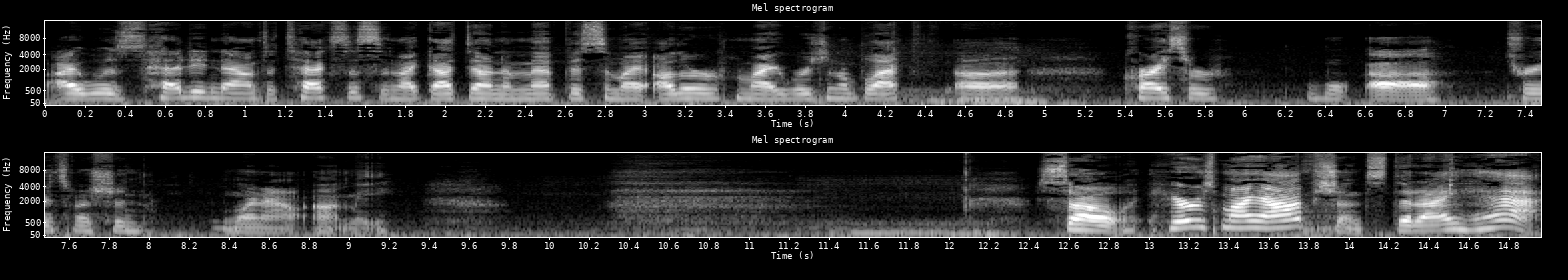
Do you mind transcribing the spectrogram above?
I was heading down to Texas and I got down to Memphis and my other, my original black uh, Chrysler uh, transmission went out on me. So here's my options that I had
